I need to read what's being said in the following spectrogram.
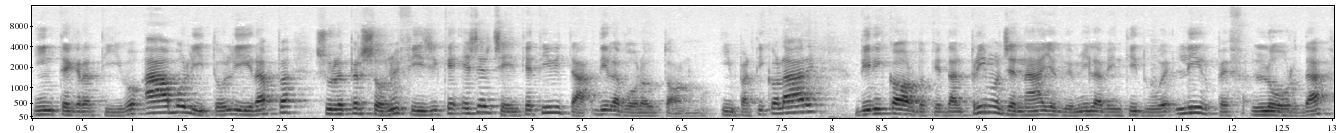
integrativo, ha abolito l'IRAP sulle persone fisiche esercenti attività di lavoro autonomo. In particolare vi ricordo che dal 1 gennaio 2022 l'IRPEF lorda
